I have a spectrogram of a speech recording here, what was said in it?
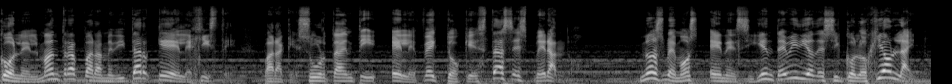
con el mantra para meditar que elegiste, para que surta en ti el efecto que estás esperando. Nos vemos en el siguiente vídeo de Psicología Online.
